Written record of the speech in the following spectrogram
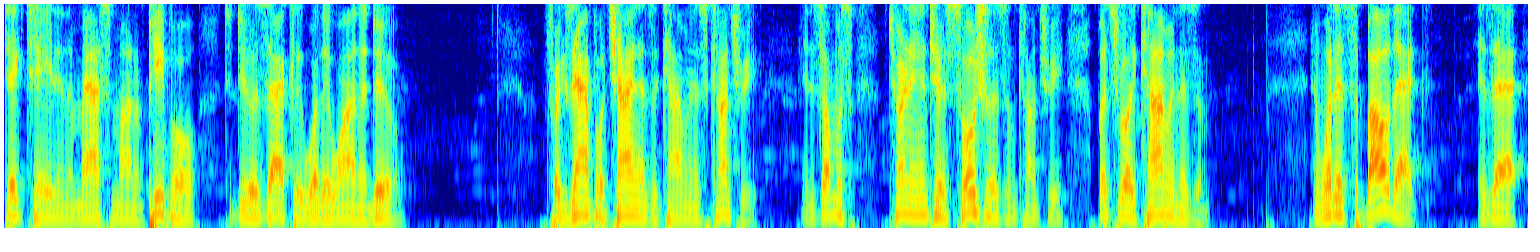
dictating a mass amount of people to do exactly what they want to do. For example, China is a communist country, and it's almost turning into a socialism country, but it's really communism. And what it's about that is that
